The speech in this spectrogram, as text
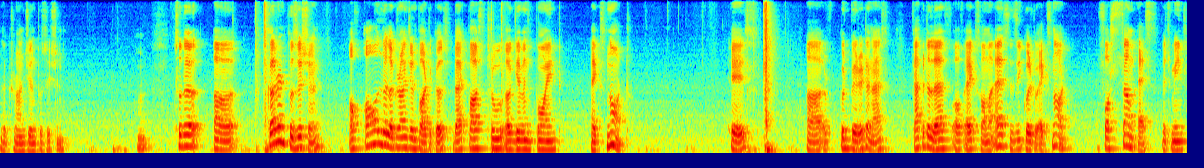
The Lagrangian position. So the uh, current position of all the Lagrangian particles that pass through a given point x naught is uh, could be written as capital F of x comma s is equal to x naught for some s which means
